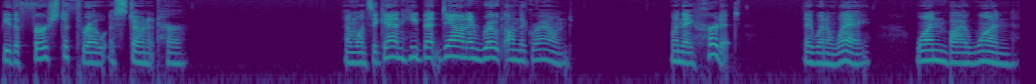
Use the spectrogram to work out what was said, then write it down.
be the first to throw a stone at her. And once again he bent down and wrote on the ground. When they heard it, they went away, one by one,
